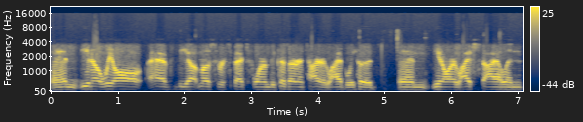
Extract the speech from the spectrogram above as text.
And, you know, we all have the utmost respect for him because our entire livelihoods and, you know, our lifestyle and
